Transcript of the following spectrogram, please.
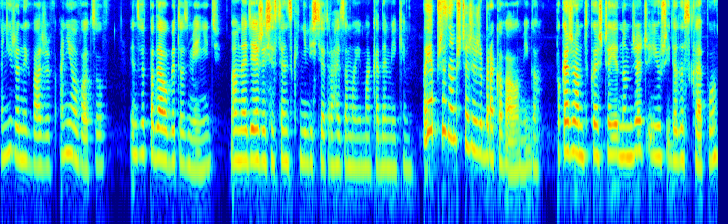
ani żadnych warzyw, ani owoców. Więc wypadałoby to zmienić. Mam nadzieję, że się stęskniliście trochę za moim akademikiem. Bo ja przyznam szczerze, że brakowało mi go. Pokażę Wam tylko jeszcze jedną rzecz i już idę do sklepu.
